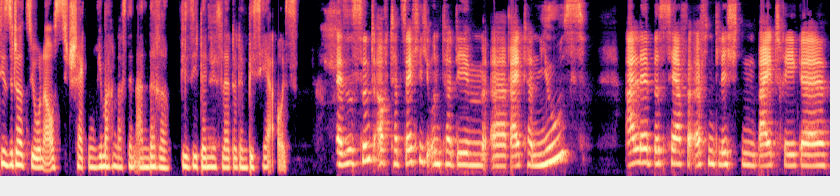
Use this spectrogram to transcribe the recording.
die Situation auszuchecken. Wie machen das denn andere? Wie sieht der Newsletter denn bisher aus? Also es sind auch tatsächlich unter dem äh, Reiter News alle bisher veröffentlichten Beiträge,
